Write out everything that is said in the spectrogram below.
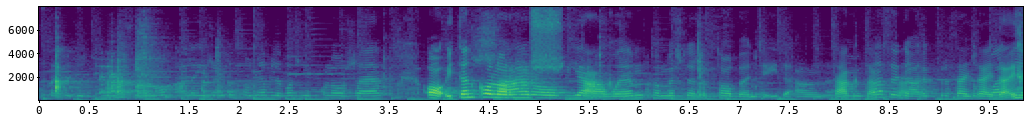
tutaj mocno, ale jeżeli to są meble właśnie w kolorze O, i ten kolor już... szaro-białym, to myślę, że to będzie idealne. Tak, Mam tak, dwa tak. zegary, które Daj, są daj, dokładnie,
